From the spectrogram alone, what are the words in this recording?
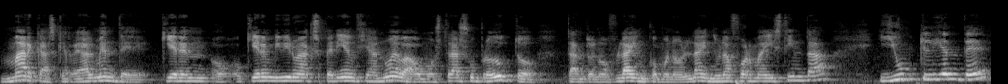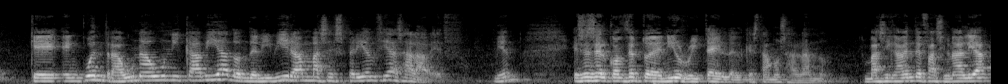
marcas que realmente quieren o, quieren vivir una experiencia nueva o mostrar su producto tanto en offline como en online de una forma distinta y un cliente que encuentra una única vía donde vivir ambas experiencias a la vez. Bien, ese es el concepto de New Retail del que estamos hablando. Básicamente, Fashionalia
